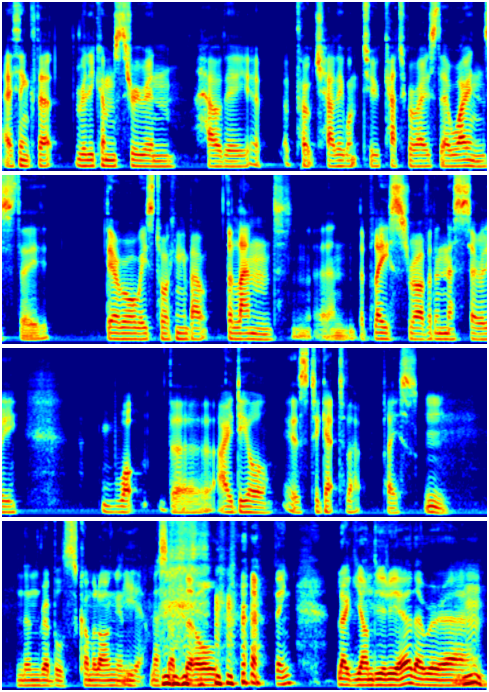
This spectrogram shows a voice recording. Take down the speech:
I think that really comes through in how they uh, approach how they want to categorize their wines. They they're always talking about the land and the place rather than necessarily what the ideal is to get to that place. Mm. And then rebels come along and Yeah. mess up the whole thing, like Yann Durieux that we're uh, Mm.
